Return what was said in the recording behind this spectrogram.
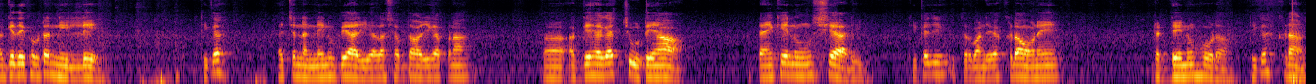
ਅੱਗੇ ਦੇਖੋ ਬੇਟਾ, ਨੀਲੇ। ਠੀਕ ਹੈ? ਇਹ 'ਚ ਨੰਨੇ ਨੂੰ ਪਿਆਰੀ ਵਾਲਾ ਸ਼ਬਦ ਆ ਜਾਏਗਾ ਆਪਣਾ। ਅੱਗੇ ਹੈਗਾ ਝੂਟਿਆਂ ਟੈਂਕੇ ਨੂੰ ਹੁਸ਼ਿਆਰੀ ਠੀਕ ਹੈ ਜੀ? ਉੱਤਰ ਬਣ ਜਾਏਗਾ ਖਿਡੌਣੇ ਡੱਡੇ ਨੂੰ ਹੋੜਾ ਠੀਕ ਹੈ? ਖਿਡਾਉਣ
